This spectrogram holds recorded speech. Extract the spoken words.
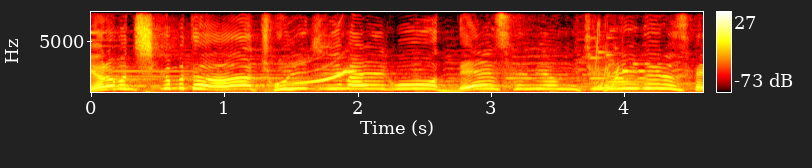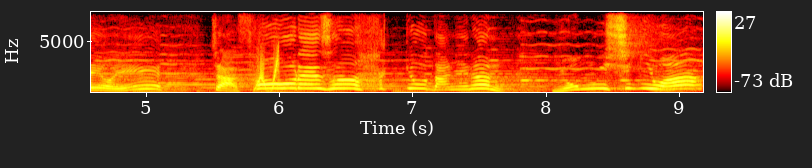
여러분 지금부터 졸지 말고 내 설명 잘 들으세요. 이. 자, 서울에서 학교 다니는 용식이와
